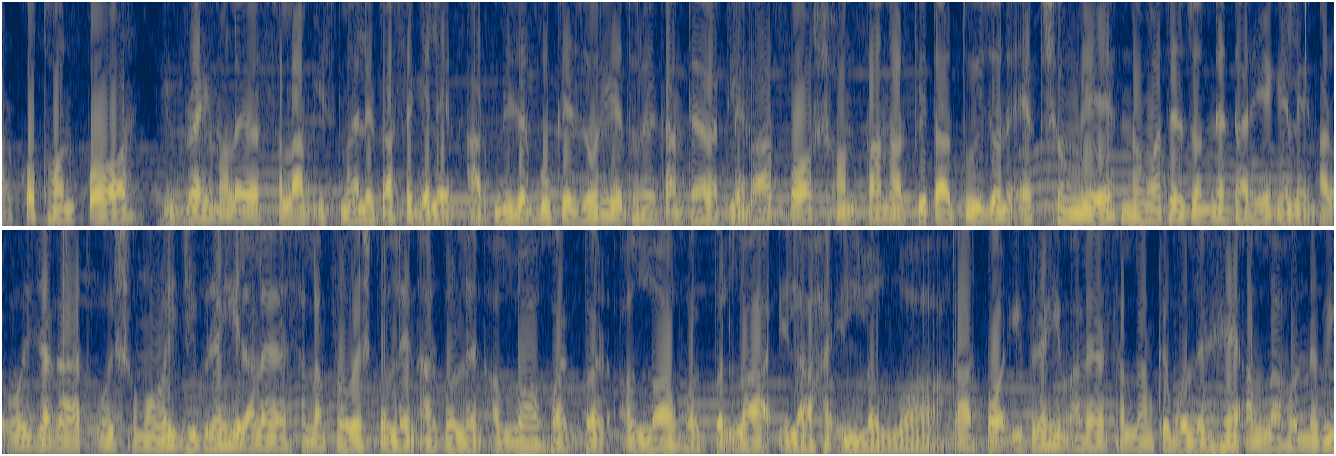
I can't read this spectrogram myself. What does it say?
আর কতক্ষণ পর ইব্রাহিম আলাইসাল্লাম ইসমাইলের কাছে গেলেন আর নিজের বুকে জড়িয়ে ধরে কানতে রাখলেন তারপর সন্তান আর পিতা দুইজনে একসঙ্গে নামাজের জন্য দাঁড়িয়ে গেলেন আর ওই জায়গাত ওই সময় জিব্রাহিল আলাইসাল্লাম প্রবেশ করলেন আর বললেন, আল্লাহ আকবর আল্লাহ আকবর ইলাহা ইল্লাল্লাহ। তারপর ইব্রাহিম আলাইসাল্লামকে বললেন, হে আল্লাহর নবী,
